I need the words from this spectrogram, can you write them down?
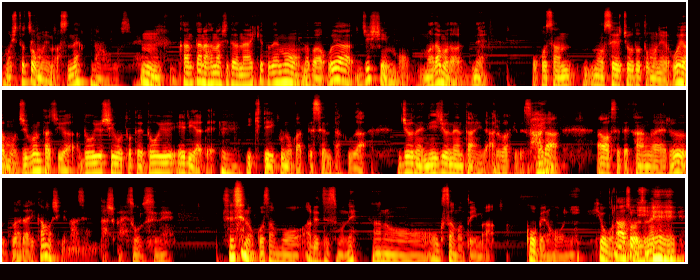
もう一つ思いますね。なるほどですね。うん、簡単な話ではないけど、でも、だから親自身もまだまだね、お子さんの成長とともに、親も自分たちがどういう仕事で、どういうエリアでうん生きていくのかって選択が10年、20年単位であるわけですから、は合わせて考える話題かもしれません。確かにそうですね。先生のお子さんもあれですもんね。あの、奥様と今、神戸の方に、兵庫の方に。あそうですね。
